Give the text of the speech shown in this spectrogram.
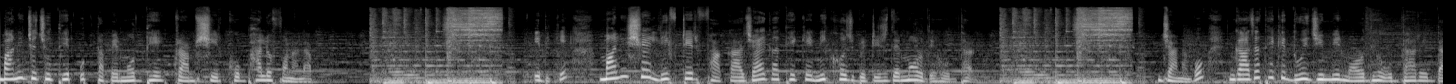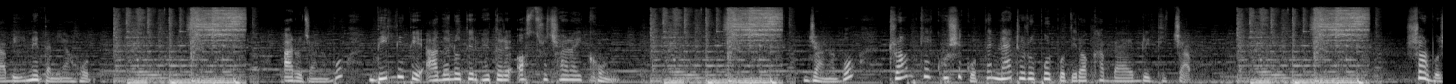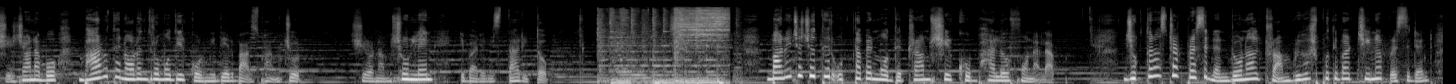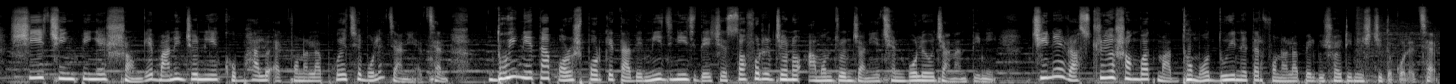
বাণিজ্য যুদ্ধের উত্তাপের মধ্যে ট্রাম্পশির খুব ভালো ফোনালাপ। এদিকে, মালয়েশিয়ায় লিফটের ফাঁকা জায়গা থেকে নিখোঁজ ব্রিটিশদের মরদেহ উদ্ধার। জানাব, গাজা থেকে দুই জিম্মির মরদেহ উদ্ধারের দাবি নেতানিয়াহুর। আরও জানাব, দিল্লিতে আদালতের ভেতরে অস্ত্র ছাড়াই খুন। জানাব, ট্রাম্পকে খুশি করতে ন্যাটোর উপর প্রতিরক্ষা ব্যয় বৃদ্ধির চাপ। সর্বশেষ জানাব ভারতে নরেন্দ্র মোদীর কর্মীদের বাস ভাঙচুর শিরোনাম শুনলেন এবারে বিস্তারিত। বাণিজ্য যুদ্ধের উত্তাপের মধ্যে ট্রাম্পশির খুব ভালো ফোনালাপ। যুক্তরাষ্ট্রের প্রেসিডেন্ট ডোনাল্ড ট্রাম্প বৃহস্পতিবার চীনা প্রেসিডেন্ট শি চিনপিং এর সঙ্গে বাণিজ্য নিয়ে খুব ভালো এক ফোনালাপ হয়েছে বলে জানিয়েছেন। দুই নেতা পরস্পরকে তাদের নিজ নিজ দেশে সফরের জন্য আমন্ত্রণ জানিয়েছেন বলেও জানান তিনি। চীনের রাষ্ট্রীয় সংবাদ মাধ্যমও দুই নেতার ফোনালাপের বিষয়টি নিশ্চিত করেছে।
